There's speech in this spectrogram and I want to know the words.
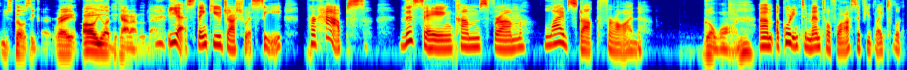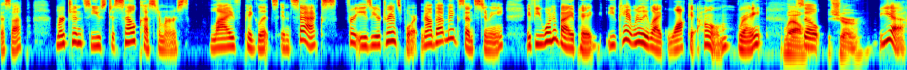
you spill a secret, right? Oh, you let the cat out of the bag. Yes, thank you, Joshua C. Perhaps this saying comes from livestock fraud. Go on. Um, according to Mental Floss, if you'd like to look this up, merchants used to sell customers live piglets in sacks for easier transport. Now, that makes sense to me. If you want to buy a pig, you can't really like walk it home, right? Well, So- sure. Yeah,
